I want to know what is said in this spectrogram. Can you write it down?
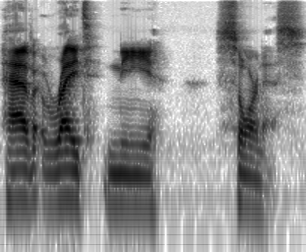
have right knee soreness.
